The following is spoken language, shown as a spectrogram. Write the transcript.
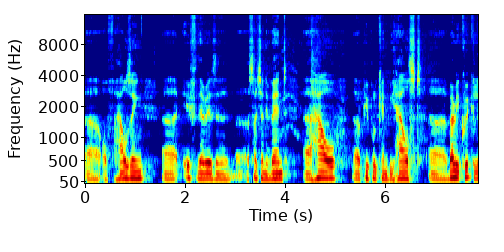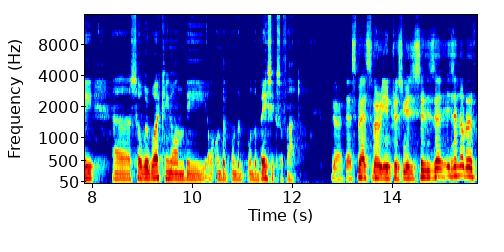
of housing, uh, if there is a, such an event, uh, how people can be housed very quickly. so we're working on the on the on the on the basics of that. Yeah, that's that's very interesting. As you said, there's a, there's a lot of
